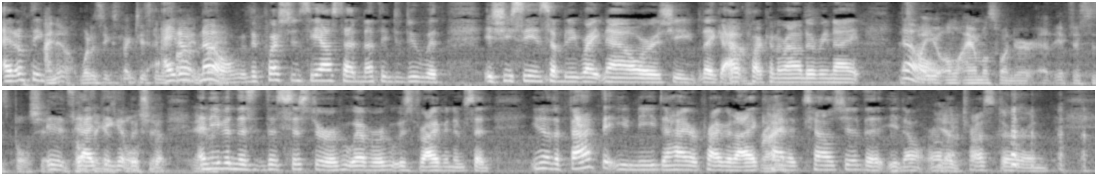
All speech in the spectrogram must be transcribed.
I don't think. Mm-hmm. I know. What does he expect he's going to do? I find? don't know. The questions he asked had nothing to do with is she seeing somebody right now or is she like Yeah. out fucking around every night? That's no. why you, I almost wonder if this is bullshit. It, this I think it looks bullshit. good. And even the the sister or whoever who was driving him said, you know, the fact that you need to hire a private eye kind of tells you that you don't really Yeah. trust her. And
